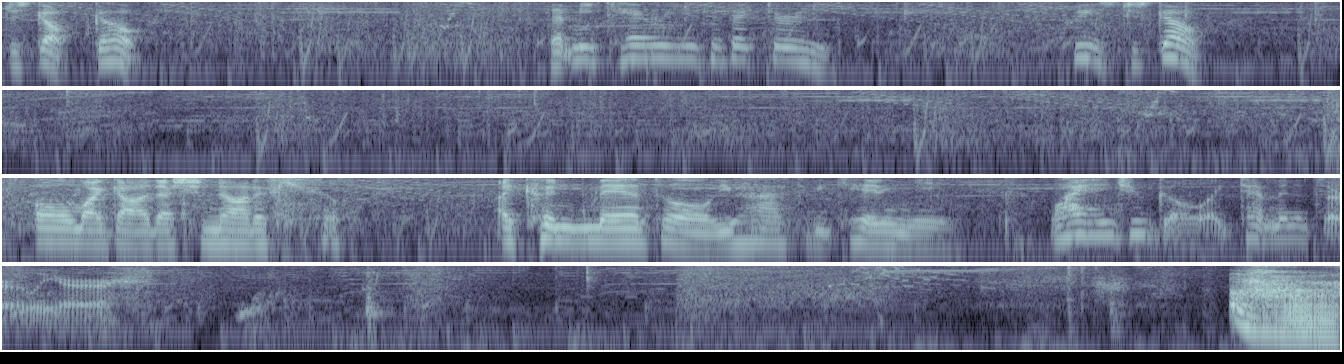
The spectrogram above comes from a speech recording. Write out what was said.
Just go. Go. Let me carry you to victory. Please, just go. Oh my god, that should not have killed. I couldn't mantle. You have to be kidding me. Why didn't you go like 10 minutes earlier?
